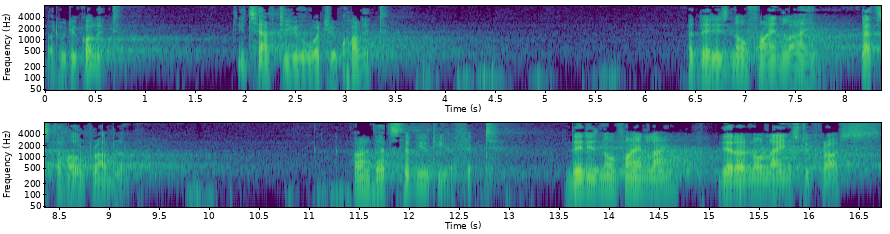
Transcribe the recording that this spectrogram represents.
What would you call it? It's up to you what you call it. But there is no fine line, that's the whole problem. Or that's the beauty of it. There is no fine line, there are no lines to cross.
